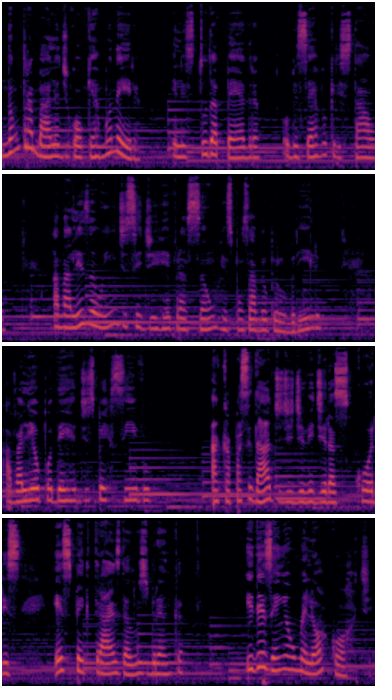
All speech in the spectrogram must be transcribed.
não trabalha de qualquer maneira. Ele estuda a pedra, observa o cristal, analisa o índice de refração responsável pelo brilho, avalia o poder dispersivo, a capacidade de dividir as cores espectrais da luz branca e desenha o melhor corte.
